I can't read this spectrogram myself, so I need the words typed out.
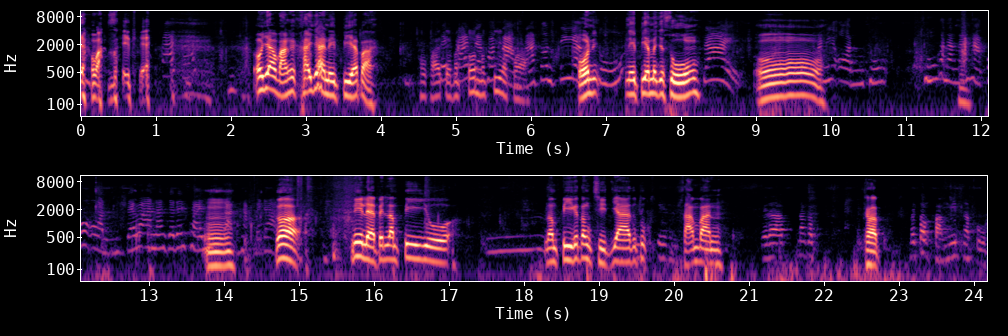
ย่าหวานใส่แทนเอาย่าหวานคล้ายๆย่าในเปียบอะค ล้ายๆแต่มันต้นมันเตี้ยกว่านะต้นเตี้ยโอ้นี่สูงในเปียมันจะสูง ใช่โอ้ อันนี้อ่อนสูงสูงขนาดนั้นหักก็อ่อน แต่ว่าอันนั้นจะได้ใช้อืม ตัดหักไม่ได้ก็นี่แหละเป็นลำปีอยู่ลำปีก็ต้องฉีดยาทุกๆสามวันเวลานั่นก็ครับ ไม่ต้องฝังมิดนะปลูก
